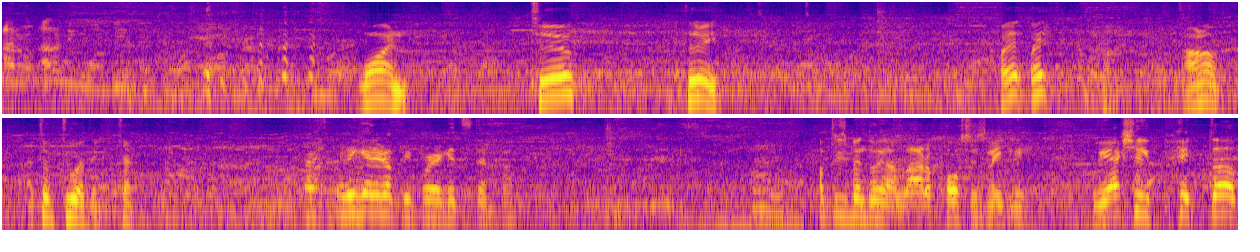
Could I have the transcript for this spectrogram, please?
I don't. I don't even want to be in there. One, two, three. Wait, wait. I don't know. I took two, I think. Check. Alright, let me get it up before it gets stepped on. Hummpty's been doing a lot of posters lately. We actually picked up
